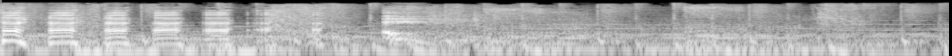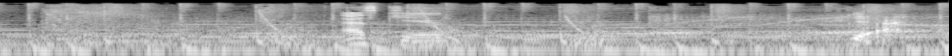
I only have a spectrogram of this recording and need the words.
That's cute. Yeah.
